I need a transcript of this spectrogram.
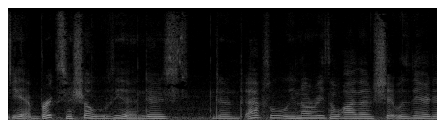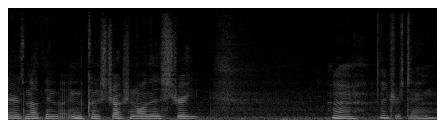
Yeah, bricks and shovels. Yeah, there's there's absolutely no reason why that shit was there. There's nothing in construction on this street. Hmm, interesting.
